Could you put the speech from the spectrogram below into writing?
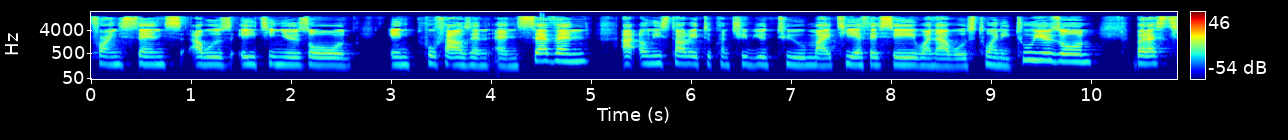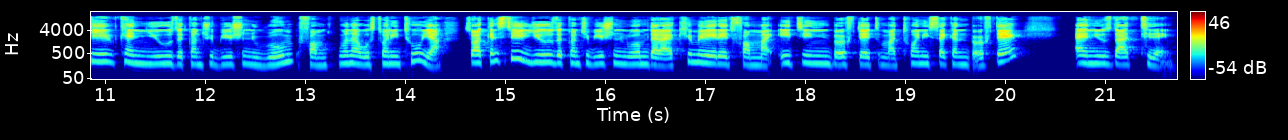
For instance i was 18 years old in 2007 i only started to contribute to my tfsa when i was 22 years old but I still can use the contribution room from when I was 22. Yeah. So I can still use the contribution room that I accumulated from my 18th birthday to my 22nd birthday and use that today.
